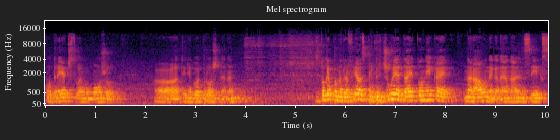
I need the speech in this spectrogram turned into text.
odreči svojemu možu uh, te njegove prošnje. Ne. Zato, ker pornografija vas pripričuje, da je to nekaj naravnega, ne, analen seks,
